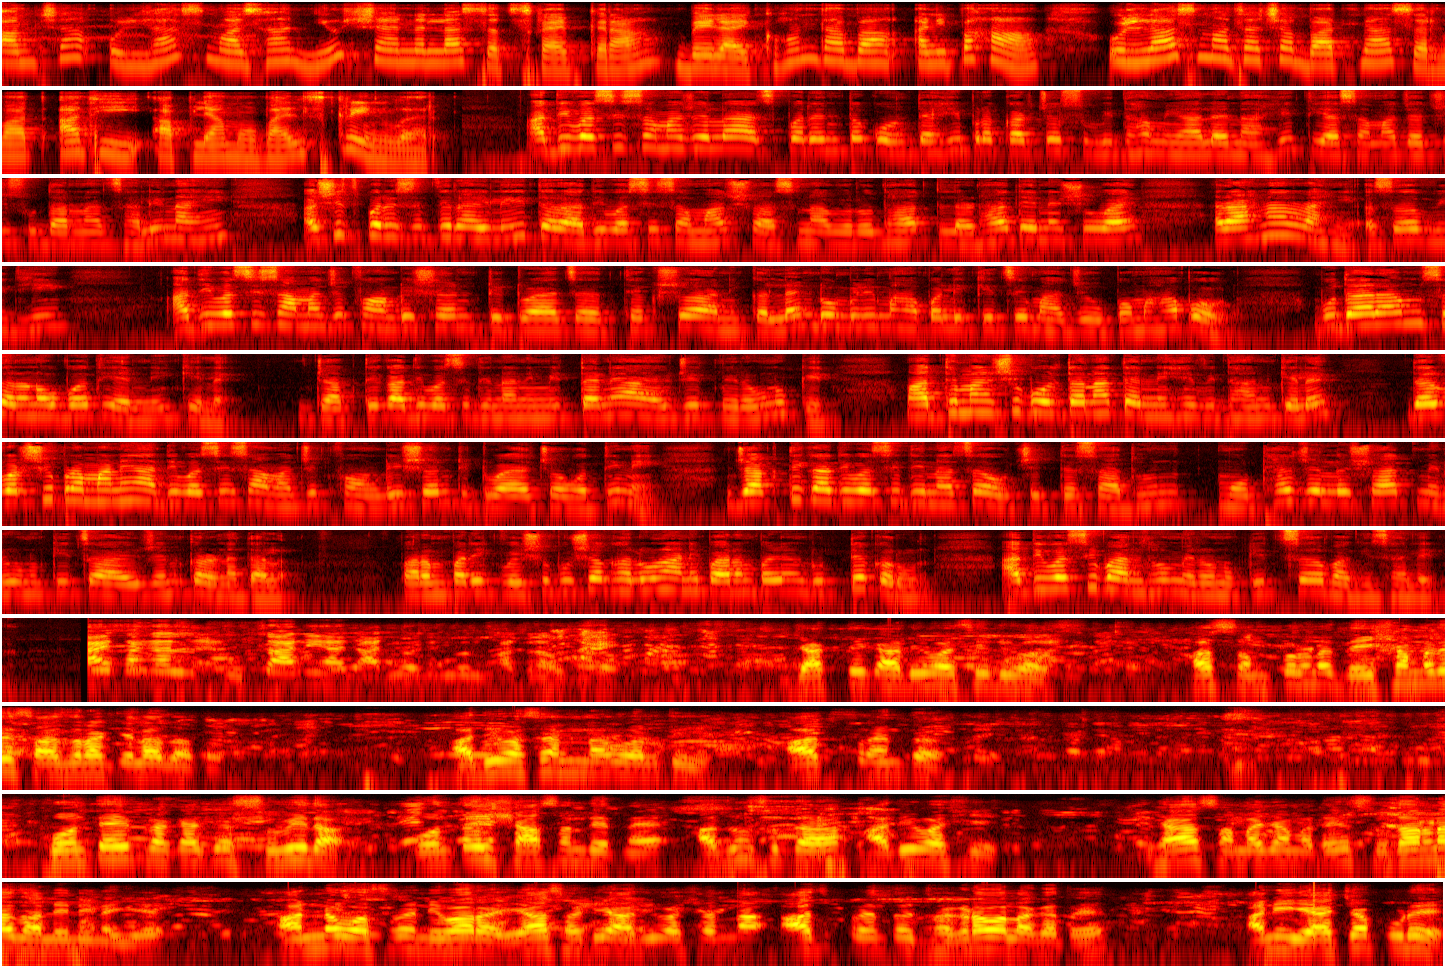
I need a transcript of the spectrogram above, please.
आमच्या उल्हास माझा न्यूज चॅनलला सबस्क्राईब करा बेल आयकॉन दाबा आणि पहा उल्हास माझाच्या बातम्या सर्वात आधी आपल्या मोबाईल स्क्रीनवर. आदिवासी समाजाला आजपर्यंत कोणत्याही प्रकारच्या सुविधा मिळाल्या नाहीत या समाजाची सुधारणा झाली नाही अशीच परिस्थिती राहिली तर आदिवासी समाज शासनाविरोधात लढा देण्याशिवाय राहणार नाही असं विधी आदिवासी सामाजिक फाउंडेशन टिटवाळ्याचे अध्यक्ष आणि कल्याण डोंबिवली महापालिकेचे माजी उपमहापौर बुधाराम सरनोबत यांनी केले जागतिक आदिवासी दिनानिमित्ताने आयोजित मिरवणुकीत माध्यमांशी बोलताना त्यांनी हे विधान केले दरवर्षीप्रमाणे आदिवासी सामाजिक फाउंडेशन टिटवाळ्याच्या वतीने जागतिक आदिवासी दिनाचं औचित्य साधून मोठ्या जल्लोषात मिरवणुकीचं आयोजन करण्यात आलं. पारंपरिक वेशभूषा घालून आणि पारंपरिक नृत्य करून आदिवासी बांधव मिरवणुकीत सहभागी झाले. काय सांगाल? उत्साहाने आज आदिवासी दिवस साजरा होत आहे. जागतिक आदिवासी दिवस. हा संपूर्ण देशामध्ये साजरा केला जातो. आदिवासींवरती आजपर्यंत कोणत्याही प्रकारच्या सुविधा कोणतंही शासन देत नाही. अजूनसुद्धा आदिवासी ह्या समाजामध्ये सुधारणा झालेली नाही आहे अन्न वस्त्र निवारा यासाठी आदिवासींना आजपर्यंत झगडावं लागत आहे. आणि याच्यापुढे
